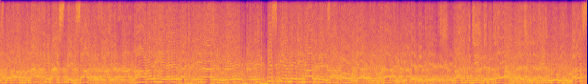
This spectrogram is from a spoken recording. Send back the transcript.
بعض دفعہ منافق استحضاء کرتے تھے ہاں بھائی یہ ہے نئی نازل ہوئی ہے کس کے اندر ایمان کا اضافہ ہو گیا یہ منافق یہ کہتے تھے۔ قرآن مجید نے بتایا ام الذین فی قلوبہم مرض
